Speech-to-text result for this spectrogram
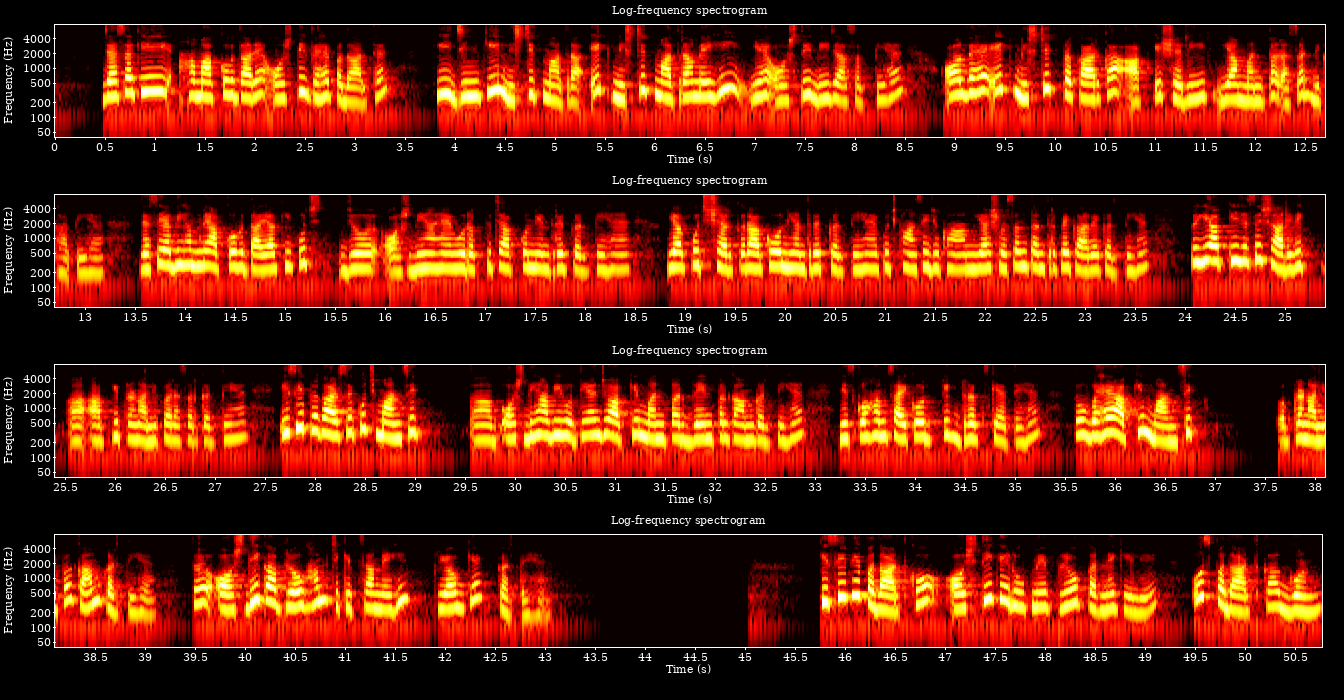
जैसा कि हम आपको बता रहे हैं, औषधि वह पदार्थ है कि जिनकी निश्चित मात्रा, एक निश्चित मात्रा में ही यह औषधि दी जा सकती है और वह एक निश्चित प्रकार का आपके शरीर या मन पर असर दिखाती है। जैसे अभी हमने आपको बताया कि कुछ जो औषधियाँ हैं, वो रक्तचाप को नियंत्रित करती हैं या कुछ शर्करा को नियंत्रित करती हैं, कुछ खांसी जुकाम या श्वसन तंत्र पे कार्य करती हैं तो ये आपकी जैसे शारीरिक आपकी प्रणाली पर असर करती हैं। इसी प्रकार से कुछ मानसिक औषधियाँ भी होती हैं जो आपके मन पर, ब्रेन पर काम करती हैं, जिसको हम साइकोटिक ड्रग्स कहते हैं तो वह आपकी मानसिक प्रणाली पर काम करती है। तो औषधि का प्रयोग हम चिकित्सा में ही प्रयोग करते हैं। किसी भी पदार्थ को औषधि के रूप में प्रयोग करने के लिए उस पदार्थ का गुण,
